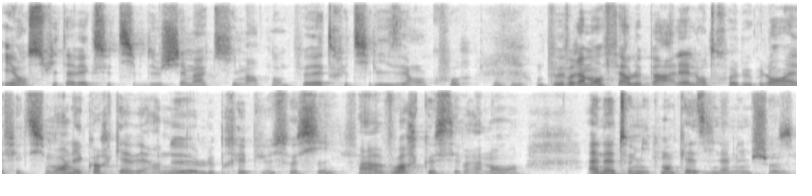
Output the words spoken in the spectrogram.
Et ensuite, avec ce type de schéma qui maintenant peut être utilisé en cours, on peut vraiment faire le parallèle entre le gland, effectivement, les corps caverneux, le prépuce aussi. Enfin, voir que c'est vraiment anatomiquement quasi la même chose.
